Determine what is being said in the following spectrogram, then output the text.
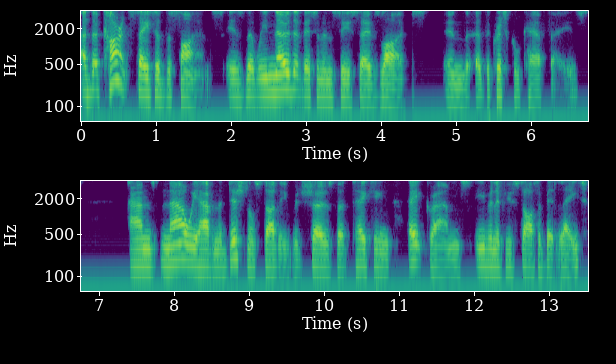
uh, the current state of the science is that we know that vitamin C saves lives in the, at the critical care phase. And now we have an additional study which shows that taking eight grams, even if you start a bit late,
